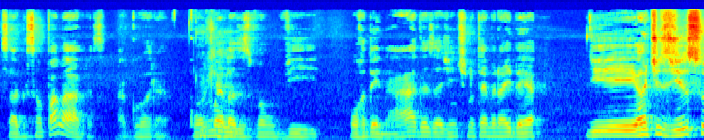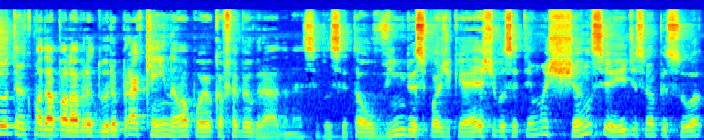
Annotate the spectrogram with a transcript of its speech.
sabe que são palavras. Agora, como okay. elas vão vir ordenadas, a gente não tem a menor ideia. E antes disso, eu tenho que mandar a palavra dura para quem não apoia o Café Belgrado, né? Se você está ouvindo esse podcast, você tem uma chance aí de ser uma pessoa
